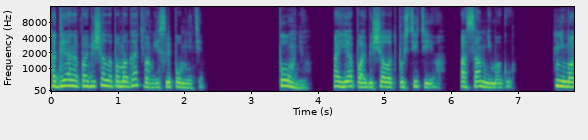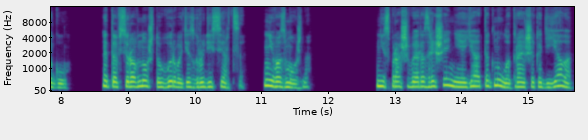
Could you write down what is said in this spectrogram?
Адриана пообещала помогать вам, если помните». «Помню. А я пообещал отпустить ее, а сам не могу. Не могу. Это все равно, что вырвать из груди сердце. Невозможно». Не спрашивая разрешения, я отогнула краешек одеяла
